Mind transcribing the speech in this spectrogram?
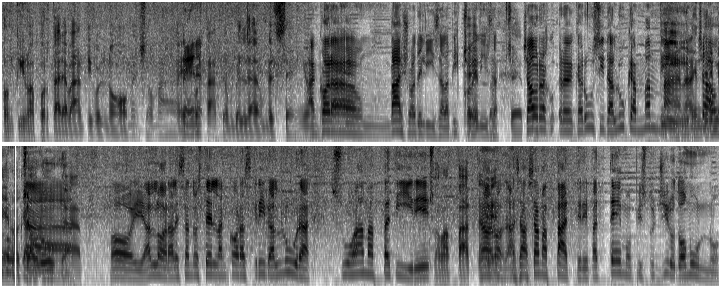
continua a portare avanti quel nome, insomma, è Bene. importante, è un bel, un bel segno. Ancora un bacio ad Elisa, la piccola Certo, Elisa. certo. Ciao Ra- Ra- Carusi da Luca Sì, Mammana. mentre Ciao Luca. ciao Luca. Poi, allora, Alessandro Stella ancora scrive all'ura su Amappatiri. Insomma, a battere. No, no, siamo a pattere, pattemo più sto giro do munno.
